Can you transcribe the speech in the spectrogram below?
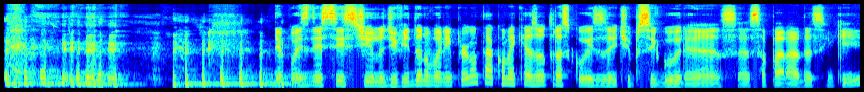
Depois desse estilo de vida, eu não vou nem perguntar como é que é as outras coisas aí, tipo segurança, essa parada assim, que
